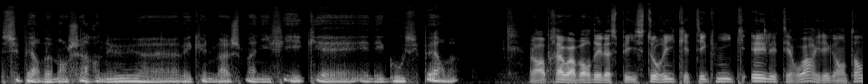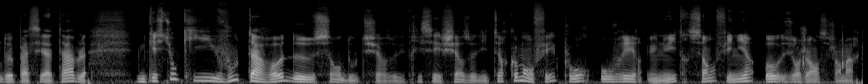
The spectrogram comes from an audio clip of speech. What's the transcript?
superbement charnus, avec une mâche magnifique et des goûts superbes. Alors après avoir abordé l'aspect historique et technique et les terroirs, il est grand temps de passer à table. Une question qui vous taraude sans doute, chères auditrices et chers auditeurs. Comment on fait pour ouvrir une huître sans finir aux urgences, Jean-Marc?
